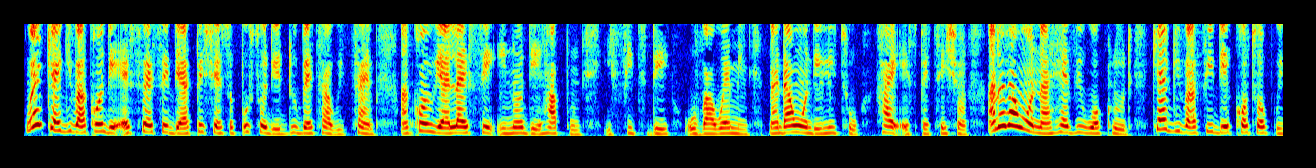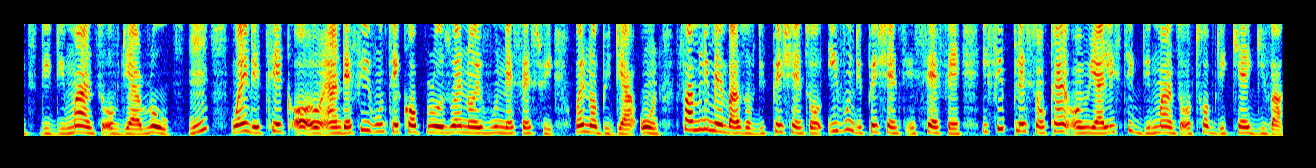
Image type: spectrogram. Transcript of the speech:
When caregiver come dey expect say their patient suppose to dey do better with time and come realize say e no dey happen, e fit dey overwhelming. Na that one dey lead to high expectation. Another one na heavy workload. Caregiver fit dey caught up with the demands of their role um when they take or and dem fit even take up roles wey no even necessary, wey no be their own. Family members of the patient or even the patient himself um e fit place some kind unrealistic demands on top the caregiver.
